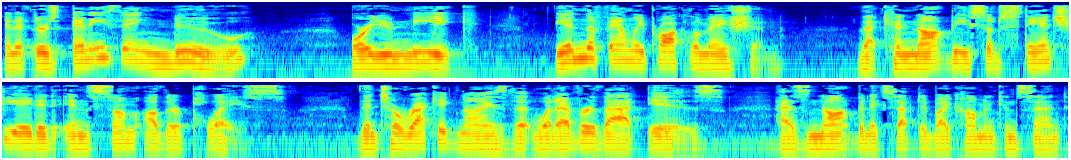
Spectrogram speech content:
And if there's anything new or unique in the family proclamation that cannot be substantiated in some other place, than to recognize that whatever that is has not been accepted by common consent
